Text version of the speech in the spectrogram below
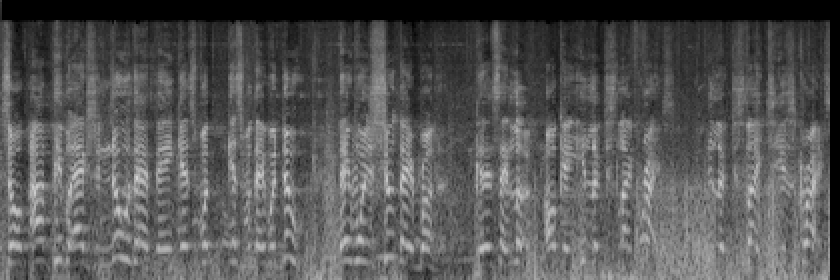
So if our people actually knew that thing, guess what guess what they would do? They wouldn't shoot their brother. Because they say, look, okay, he looked just like Christ. He looked just like Jesus Christ.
